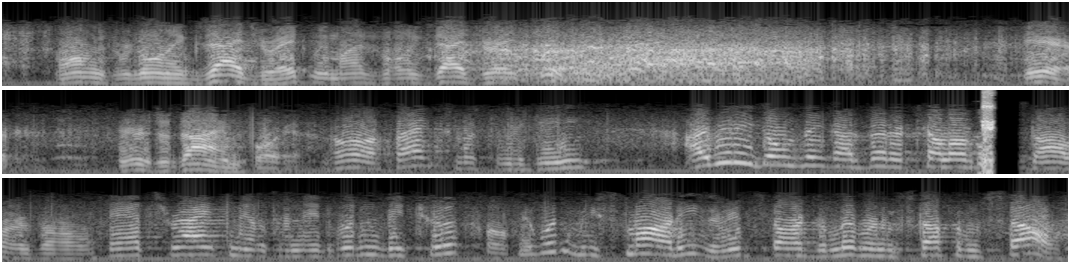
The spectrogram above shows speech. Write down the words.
As long as we're going to exaggerate, we might as well exaggerate too. Here, here's a dime for you. Oh, thanks, Mr. McGee. I really don't think I'd better tell Uncle Dollar, though. That's right, Milton. It wouldn't be truthful. It wouldn't be smart either. He'd start delivering stuff himself.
